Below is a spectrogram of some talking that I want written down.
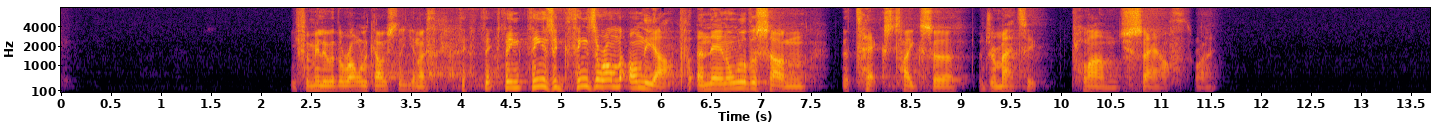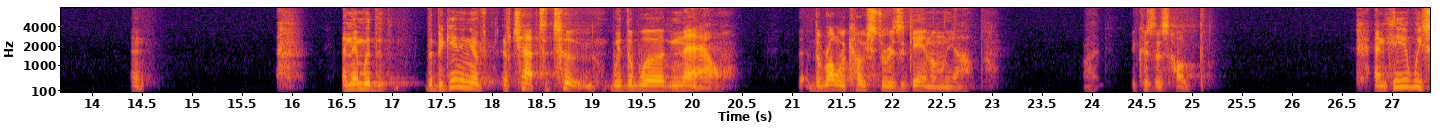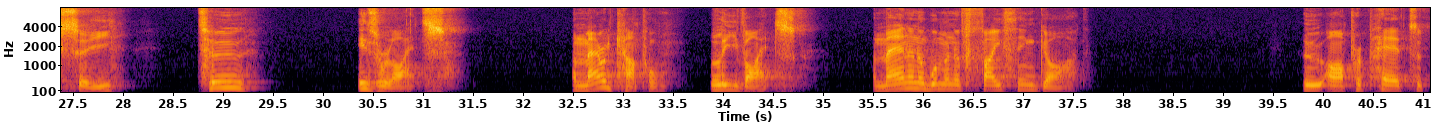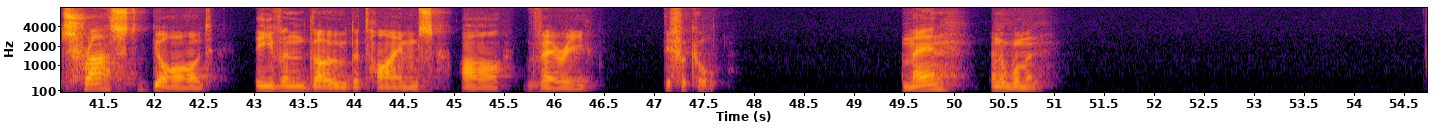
You familiar with the roller coaster? You know, th- th- things are, things are on the, on the up, and then all of a sudden, the text takes a, a dramatic plunge south, right? And, and then with the, the beginning of, of chapter 2, with the word now, the roller coaster is again on the up, right? Because there's hope. And here we see two Israelites, a married couple, Levites, a man and a woman of faith in God, who are prepared to trust God even though the times are very difficult. A man and a woman,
